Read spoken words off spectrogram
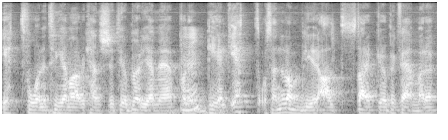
ett, två eller tre varv kanske till att börja med på mm. del ett. Och sen när de blir allt starkare och bekvämare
